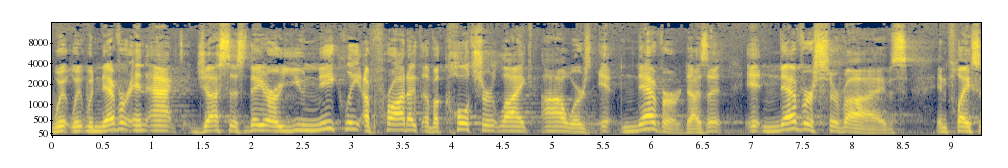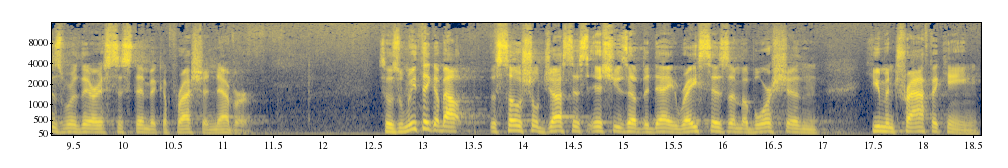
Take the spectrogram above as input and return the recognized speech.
would, would never enact justice, they are uniquely a product of a culture like ours. It never does it. It never survives in places where there is systemic oppression, never. So, as when we think about the social justice issues of the day racism, abortion, human trafficking,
